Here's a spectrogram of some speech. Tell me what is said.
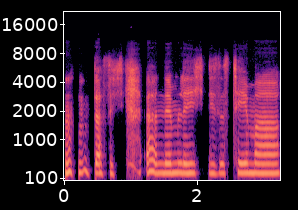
dass ich äh, nämlich dieses Thema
